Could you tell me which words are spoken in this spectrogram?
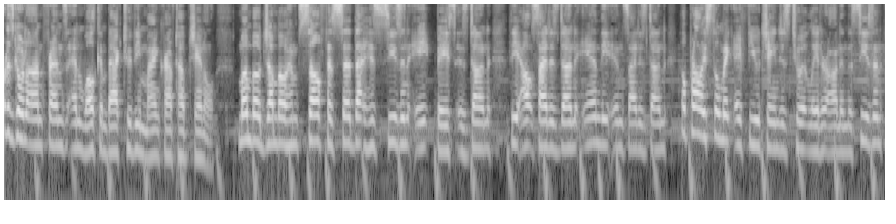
What is going on friends and welcome back to the Minecraft Hub channel. Mumbo Jumbo himself has said that his season 8 base is done, the outside is done, and the inside is done. He'll probably still make a few changes to it later on in the season,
